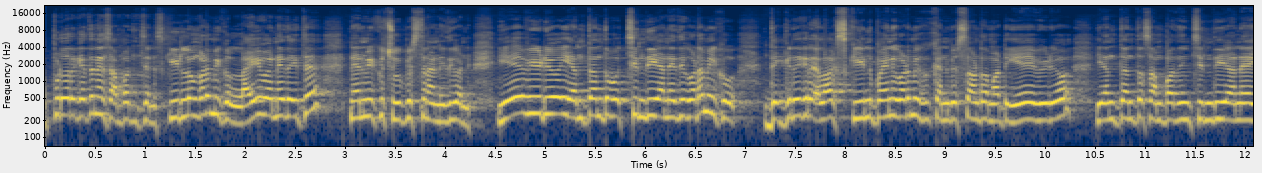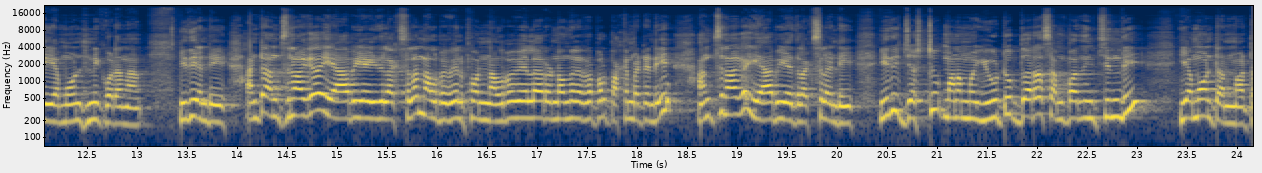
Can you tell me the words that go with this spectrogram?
ఇప్పుడు వరకు అయితే నేను సంపాదించాను. స్క్రీన్లో కూడా మీకు లైవ్ అనేది అయితే నేను మీకు చూపిస్తున్నాను. ఇదిగోండి ఏ వీడియో ఎంతెంత వచ్చింది అనేది కూడా మీకు దగ్గర దగ్గర ఎలా స్క్రీన్ పైన కూడా మీకు కనిపిస్తూ ఉంటుంది అన్నమాట. ఏ వీడియో ఎంతెంత సంపాదించింది అనే అమౌంట్ని కూడా ఇది అండి. అంటే అంచనాగా యాభై ఐదు లక్షల నలభై వేలు ఫోన్ నలభై వేల రెండు వందల రూపాయలు పక్కన పెట్టండి. అంచనాగా యాభై ఐదు లక్షలండి ఇది జస్ట్ మనం యూట్యూబ్ ద్వారా సంపాదించింది అమౌంట్ అనమాట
